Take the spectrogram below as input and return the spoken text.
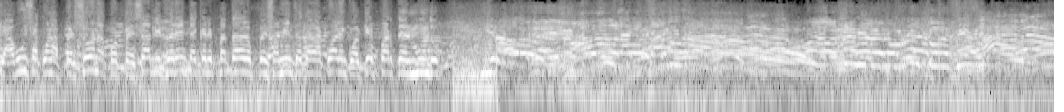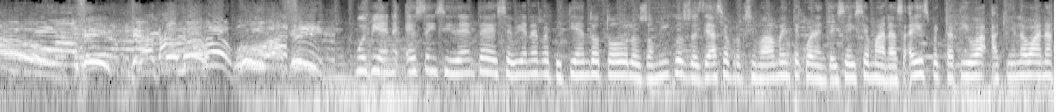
que abusa con las personas por pensar diferente, que respetar los pensamientos de cada cual en cualquier parte del mundo. Muy bien, este incidente se viene repitiendo todos los domingos desde hace aproximadamente 46 semanas. Hay expectativa aquí en La Habana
